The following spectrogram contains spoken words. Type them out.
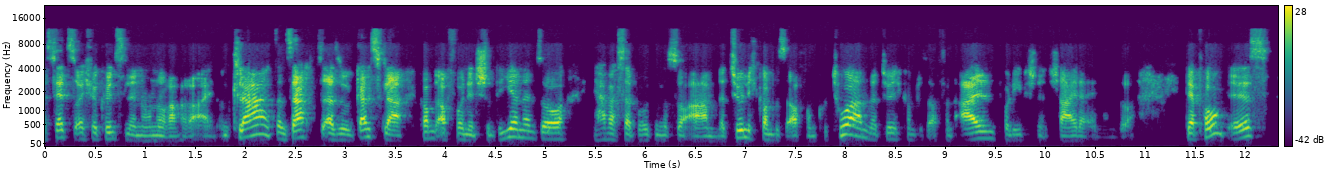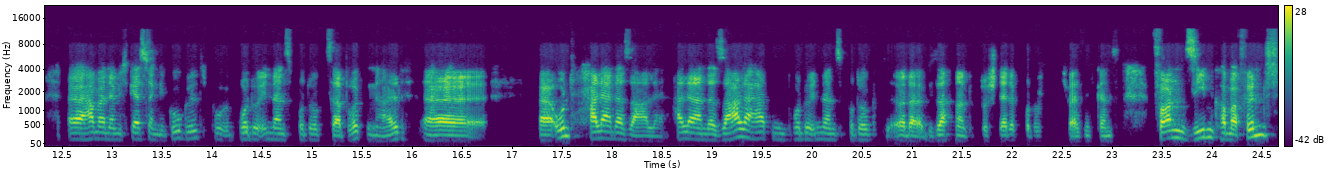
setzt euch für Künstlerinnenhonorare ein. Und klar, dann sagt, also ganz klar, kommt auch von den Studierenden so, ja, was Saarbrücken ist so arm. Natürlich kommt es auch vom Kulturamt, natürlich kommt es auch von allen politischen EntscheiderInnen so. Der Punkt ist, äh, haben wir nämlich gestern gegoogelt, Bruttoinlandsprodukt Saarbrücken halt, äh, äh, und Halle an der Saale. Halle an der Saale hat ein Bruttoinlandsprodukt oder wie sagt man, Bruttostädteprodukt, ich weiß nicht ganz, von 7,5.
